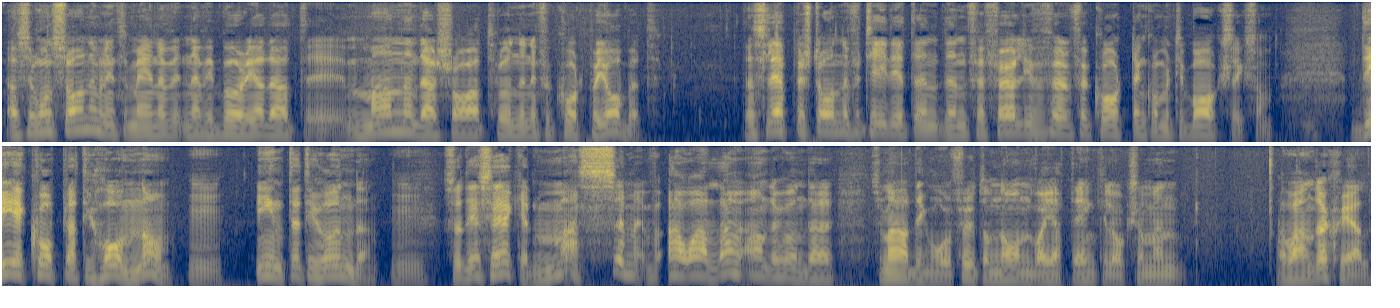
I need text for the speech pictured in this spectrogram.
Alltså hon sa nämligen till mig när vi, när vi började att eh, mannen där sa att hunden är för kort på jobbet. Den släpper stånden för tidigt, den, den förföljer för, för kort, den kommer tillbaks liksom. Det är kopplat till honom. Mm. Inte till hunden. Mm. Så det är säkert massor med, och alla andra hundar som jag hade igår, förutom någon var jätteenkel också, men av andra skäl.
